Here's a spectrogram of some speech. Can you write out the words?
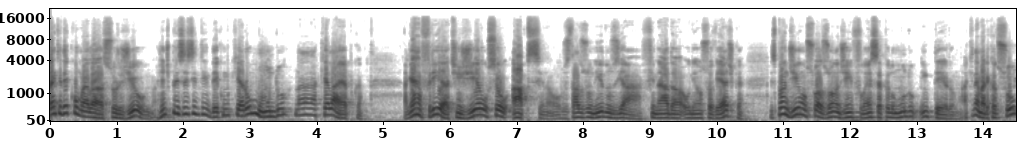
Para entender como ela surgiu, a gente precisa entender como que era o mundo naquela época. A Guerra Fria atingia o seu ápice. Né? Os Estados Unidos e a finada União Soviética expandiam sua zona de influência pelo mundo inteiro. Aqui na América do Sul,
